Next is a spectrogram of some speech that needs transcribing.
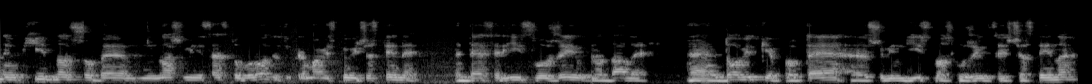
Необхідно, щоб наше міністерство оборони, зокрема військові частини, де Сергій служив, надали е, довідки про те, е, що він дійсно служив в цих частинах,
